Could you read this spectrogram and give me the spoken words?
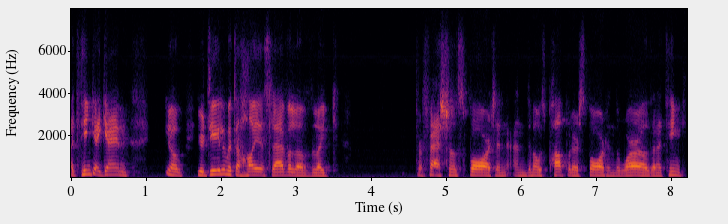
I think again, you know you're dealing with the highest level of like professional sport and and the most popular sport in the world. And i think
